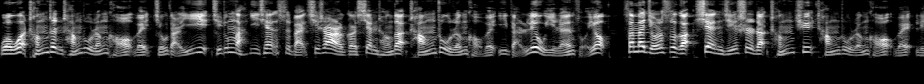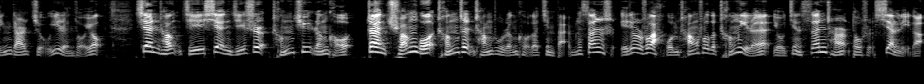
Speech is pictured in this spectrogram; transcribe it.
我国城镇常住人口为九点一亿，其中呢一千四百七十二个县城的常住人口为一点六亿人左右，三百九十四个县级市的城区常住人口为零点九亿人左右。县城及县级市城区人口占全国城镇常住人口的近百分之三十，也就是说啊，我们常说的城里人有近三成都是县里的。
